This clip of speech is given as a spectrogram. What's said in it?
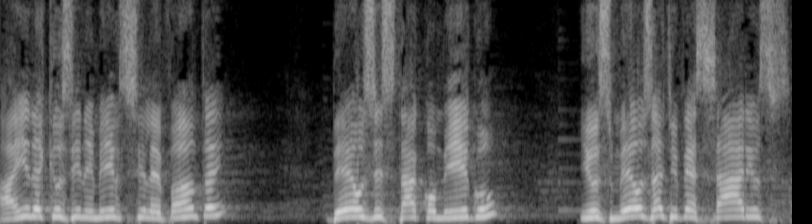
Ainda que os inimigos se levantem, Deus está comigo e os meus adversários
